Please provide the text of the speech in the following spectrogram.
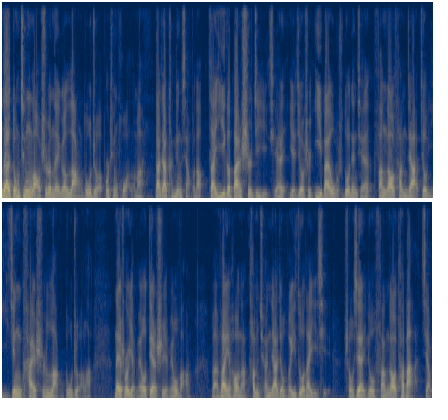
在董卿老师的那个《朗读者》不是挺火的吗？大家肯定想不到，在一个半世纪以前，也就是一百五十多年前，梵高他们家就已经开始《朗读者》了。那时候也没有电视，也没有网。晚饭以后呢，他们全家就围坐在一起。首先由梵高他爸讲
